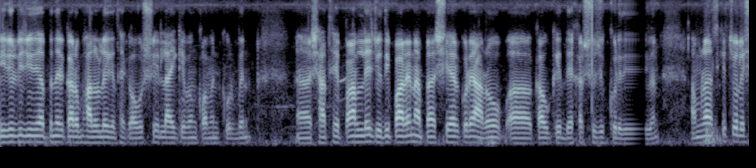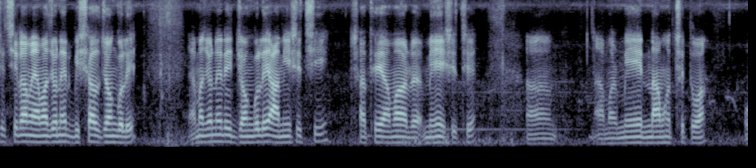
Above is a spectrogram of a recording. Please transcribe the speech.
ভিডিওটি যদি আপনাদের কারও ভালো লেগে থাকে, অবশ্যই লাইক এবং কমেন্ট করবেন। সাথে পারলে যদি পারেন, আপনারা শেয়ার করে আরও কাউকে দেখার সুযোগ করে দিবেন। আমরা আজকে চলে এসেছিলাম অ্যামাজনের বিশাল জঙ্গলে। অ্যামাজনের এই জঙ্গলে আমি এসেছি, সাথে আমার মেয়ে এসেছে। আমার মেয়ের নাম হচ্ছে তোয়া। ও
